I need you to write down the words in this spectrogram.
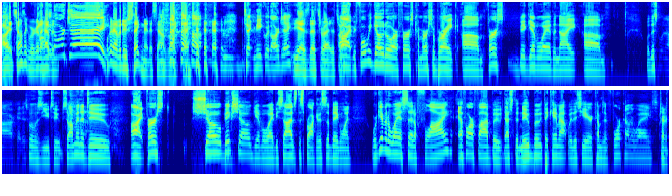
All right, it sounds like we're gonna have RJ we're gonna have a new segment. It sounds like. technique with RJ. yes, that's right. That's right. All right, before we go to our first commercial break, um, first big giveaway of the night. Um, well, this one, uh, okay, this one was YouTube. So I'm going to do. All right, first show, big show giveaway. Besides the sprocket, this is a big one. We're giving away a set of Fly FR5 boot. That's the new boot they came out with this year. It comes in four colorways. trying to,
